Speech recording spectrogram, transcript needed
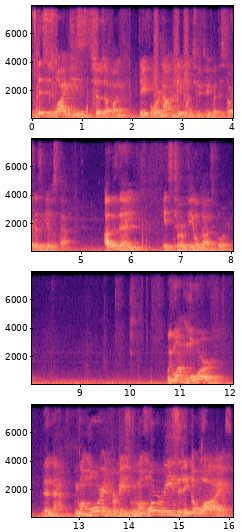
this is why Jesus shows up on day four, not on day one, two, three, but the story doesn't give us that. Other than it's to reveal God's glory. We want more than that. We want more information. We want more reasoning of why.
